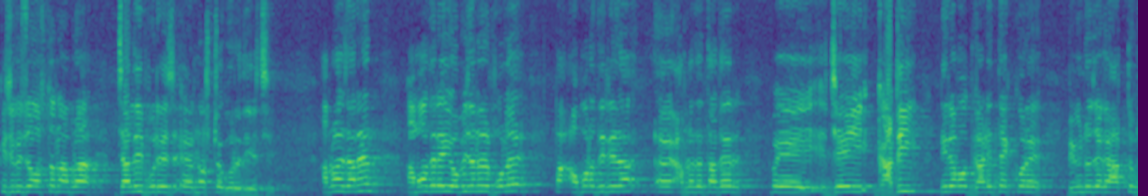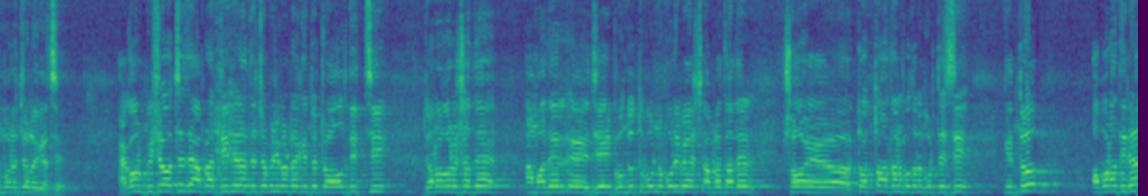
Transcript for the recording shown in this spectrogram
কিছু কিছু আস্তানা আমরা জ্বালিয়ে পুড়ে নষ্ট করে দিয়েছি। আপনারা জানেন, আমাদের এই অভিযানের ফলে অপরাধীরা আপনাদের, তাদের যেই ঘাঁটি, নিরাপদ ঘাঁটি ত্যাগ করে বিভিন্ন জায়গায় আত্মগোপনে চলে গেছে। এখন বিষয় হচ্ছে যে আমরা দিনে রাতে চব্বিশ ঘণ্টা কিন্তু টহল দিচ্ছি। জনগণের সাথে আমাদের যে বন্ধুত্বপূর্ণ পরিবেশ, আমরা তাদের তথ্য আদান প্রদান করতেছি। কিন্তু অপরাধীরা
